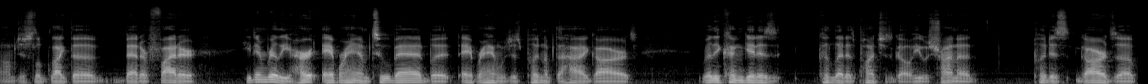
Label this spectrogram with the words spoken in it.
Um, just looked like the better fighter. He didn't really hurt Abraham too bad, but Abraham was just putting up the high guards. Really couldn't get his could let his punches go. He was trying to put his guards up,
